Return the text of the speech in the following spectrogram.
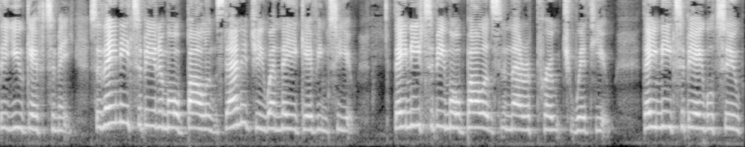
that you give to me. So they need to be in a more balanced energy when they are giving to you. They need to be more balanced in their approach with you. They need to be able to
